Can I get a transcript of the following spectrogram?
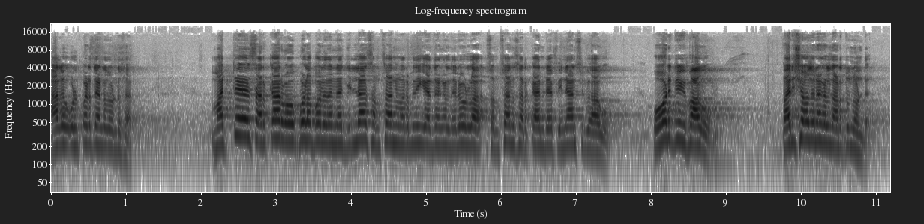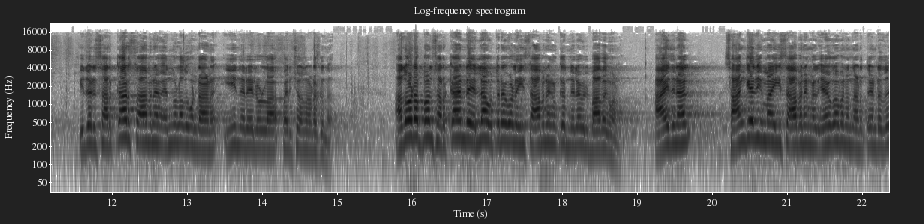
അത് ഉൾപ്പെടുത്തേണ്ടതുണ്ട് സാർ. മറ്റ് സർക്കാർ വകുപ്പുകളെ പോലെ തന്നെ ജില്ലാ സംസ്ഥാന നിർമ്മിതി കേന്ദ്രങ്ങൾ നിലവിലുള്ള സംസ്ഥാന സർക്കാരിന്റെ ഫിനാൻസ് വിഭാഗവും ഓഡിറ്റ് വിഭാഗവും പരിശോധനകൾ നടത്തുന്നുണ്ട്. ഇതൊരു സർക്കാർ സ്ഥാപനം എന്നുള്ളതുകൊണ്ടാണ് ഈ നിലയിലുള്ള പരിശോധന നടക്കുന്നത്. അതോടൊപ്പം സർക്കാരിന്റെ എല്ലാ ഉത്തരവുകളും ഈ സ്ഥാപനങ്ങൾക്ക് നിലവിൽ ബാധകമാണ്. ആയതിനാൽ സാങ്കേതികമായി ഈ സ്ഥാപനങ്ങൾ ഏകോപനം നടത്തേണ്ടത്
